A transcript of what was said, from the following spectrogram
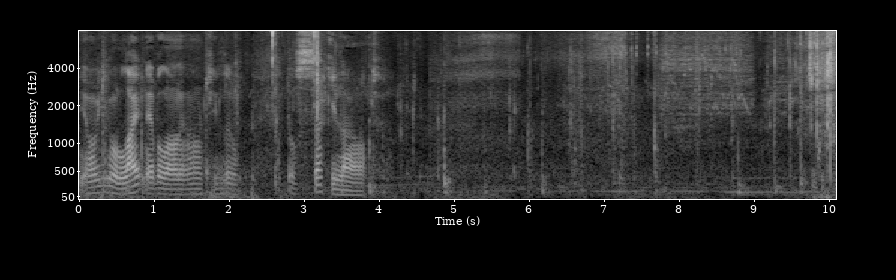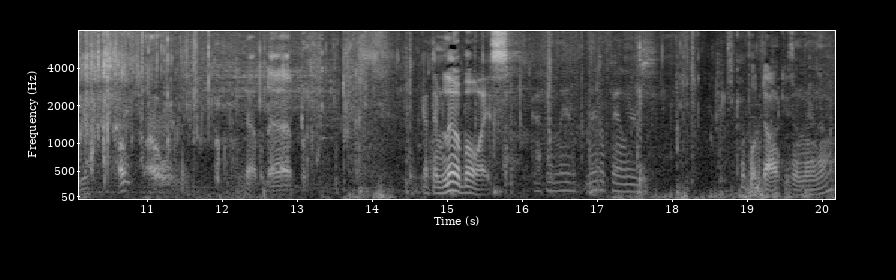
yo, you gonna light nibble on it, aren't you, little, little succulent? Oh, oh, doubled up. Got them little boys. Got the little little fellers. There's a couple of donkeys in there, though.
